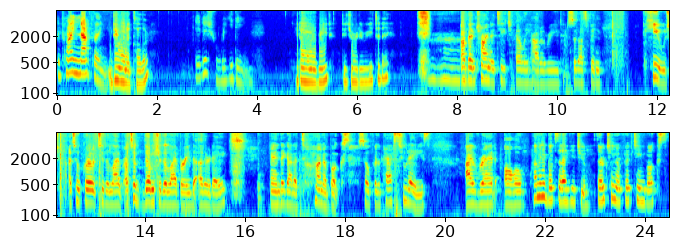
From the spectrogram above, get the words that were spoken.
They're playing nothing. Do you want to color? It is reading. You don't want to read? Did you already read today? Uh-huh. I've been trying to teach Ellie how to read, so that's been huge. I took her to the library. I took them to the library the other day, and they got a ton of books. So for the past two days, I've read all. How many books did I get you? Thirteen or fifteen books?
